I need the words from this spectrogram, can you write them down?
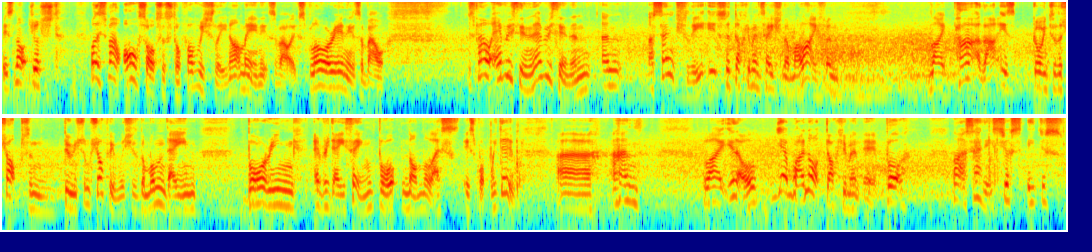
It's not just well it's about all sorts of stuff obviously you know what I mean? It's about exploring it's about it's about everything and everything and and essentially it's a documentation of my life and like part of that is going to the shops and doing some shopping which is the mundane boring everyday thing but nonetheless it's what we do. Uh, and like you know yeah why not document it? But like I said it's just it just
